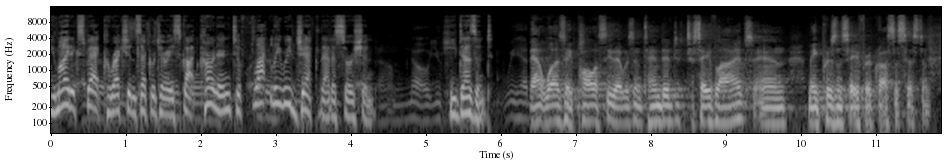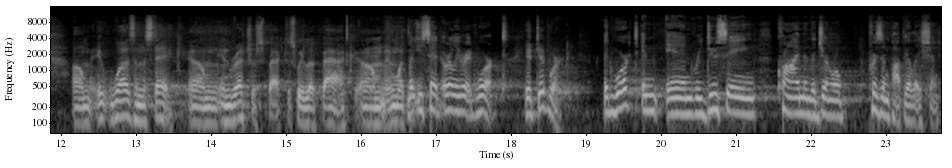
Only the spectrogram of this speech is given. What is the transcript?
You might expect Correction Secretary Scott Kernan to flatly reject that assertion. He doesn't. That was a policy that was intended to save lives and make prisons safer across the system. Um, it was a mistake um, in retrospect as we look back. Um, and what but you said earlier it worked. It did work. It worked in, in reducing crime in the general prison population.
